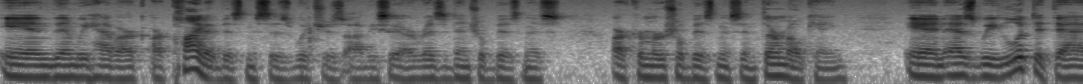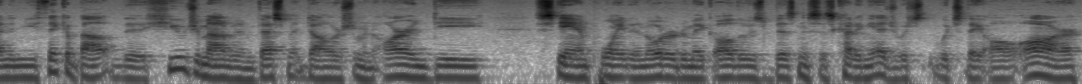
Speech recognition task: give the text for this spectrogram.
And then we have our, our climate businesses, which is obviously our residential business, our commercial business, and Thermo King. And as we looked at that, and you think about the huge amount of investment dollars from an R&D standpoint in order to make all those businesses cutting edge, which which they all are,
